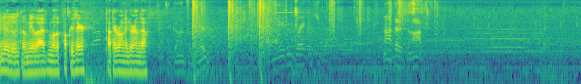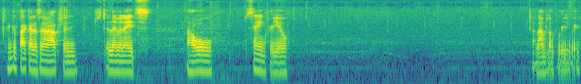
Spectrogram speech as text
I knew there was gonna be a lot of motherfuckers here. Thought they were on the ground though. They're gone for good. Can even break a sweat. Not that it's an option. I think the fact that it's not an option just eliminates the whole saying for you. That lamp looked really weird.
